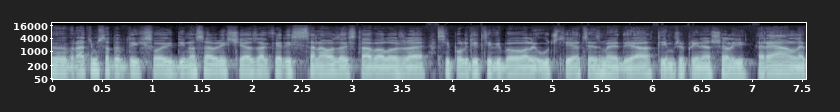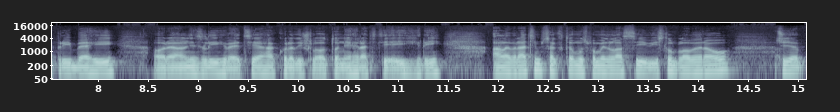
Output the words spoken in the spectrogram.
e, vrátim sa do tých svojich dinosaurých čias a kedy si sa naozaj stávalo, že si politici vybavovali účty aj cez médiá tým, že prinášali reálne príbehy o reálne zlých veciach, akurát išlo o to nehrať tie ich hry. Ale vrátim sa k tomu, spomínala si whistleblowerov, Čiže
